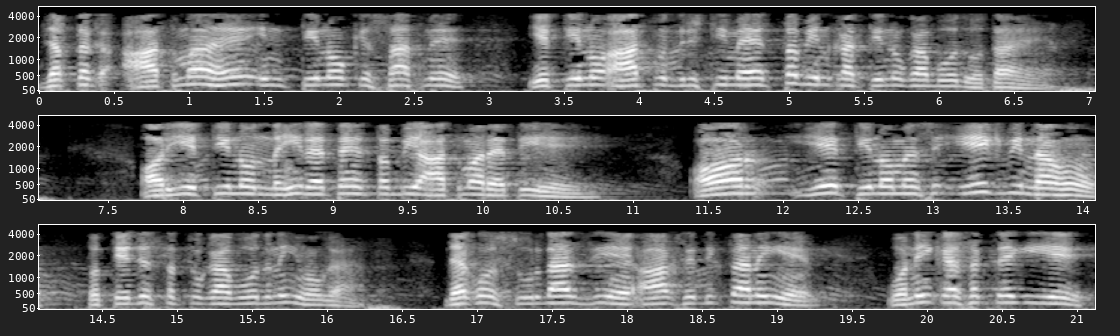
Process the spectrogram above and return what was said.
जब तक आत्मा है इन तीनों के साथ में, ये तीनों आत्म दृष्टि में है, तब इनका तीनों का बोध होता है। और ये तीनों नहीं रहते हैं, तब भी आत्मा रहती है। और ये तीनों में से एक भी ना हो तो तेजस तत्व का बोध नहीं होगा। देखो, सूरदास जी है आँख से दिखता नहीं है। वो नहीं कह सकते कि ये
